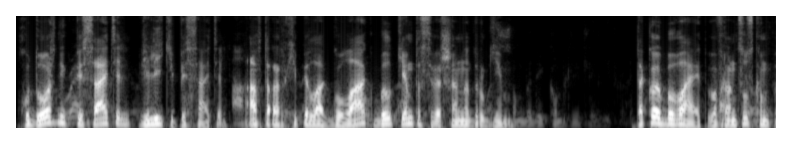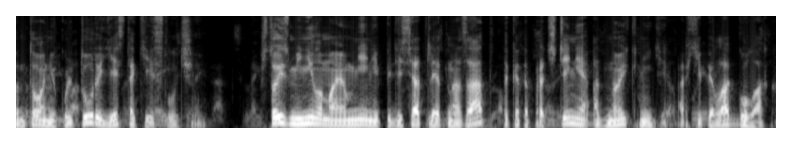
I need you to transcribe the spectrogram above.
Художник, писатель, великий писатель, автор архипелаг ГУЛАГ был кем-то совершенно другим. Такое бывает. Во французском пантеоне культуры есть такие случаи. Что изменило мое мнение 50 лет назад, так это прочтение одной книги «Архипелаг ГУЛАГ».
